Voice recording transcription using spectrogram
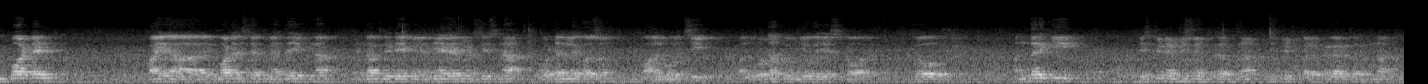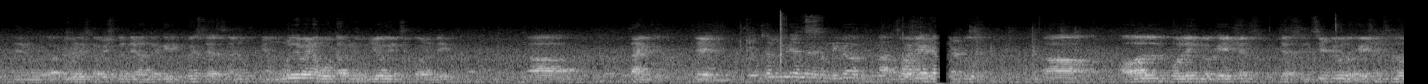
ఇంపార్టెంట్ ఫై ఇంపార్టెంట్ స్టెప్ ఎంత చెప్పినా ఎండ్ ఆఫ్ ది డే మేము ఎన్ని అరేంజ్మెంట్స్ చేసినా ఓటర్ల కోసం వాళ్ళు వచ్చి వాళ్ళు ఓటర్కు హక్కు వినియోగం చేసుకోవాలి. సో అందరికీ డిస్ట్రిక్ట్ అడ్మినిస్ట్రేషన్ తరఫున డిస్ట్రిక్ట్ కలెక్టర్ గారి తరఫున నేను పోలీస్ కమిషనర్ నేను అందరికీ రిక్వెస్ట్ చేస్తున్నాను. అమూల్యమైన ఓటు హక్కును వినియోగించుకోండి thank you. Social media all polling locations sensitive లొకేషన్స్లో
